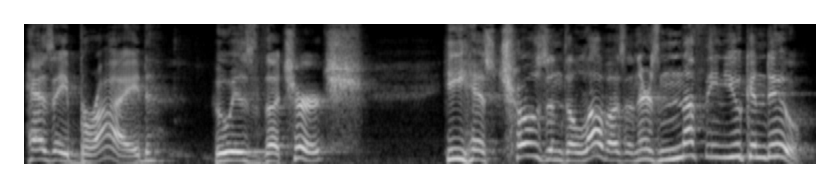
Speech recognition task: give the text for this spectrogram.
has a bride who is the church. He has chosen to love us, and there's nothing you can do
